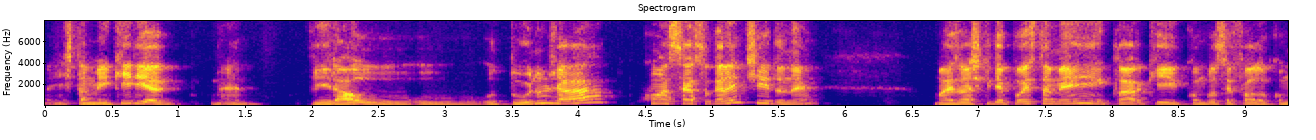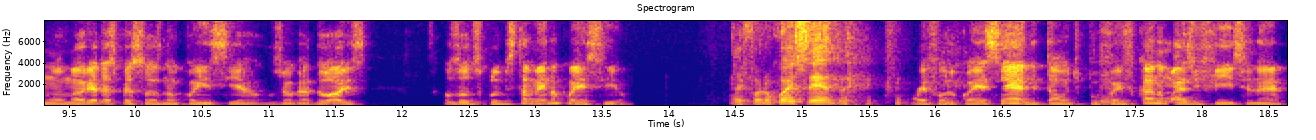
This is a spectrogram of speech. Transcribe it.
a gente também queria né, virar o, o, o turno já com acesso garantido, né? Mas acho que depois também, claro que, como você falou, como a maioria das pessoas não conhecia os jogadores, os outros clubes também não conheciam. Aí foram conhecendo. Aí foram conhecendo, então, tipo, foi ficando mais difícil, né?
